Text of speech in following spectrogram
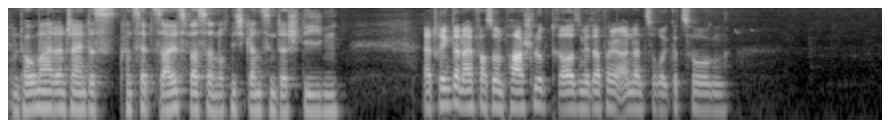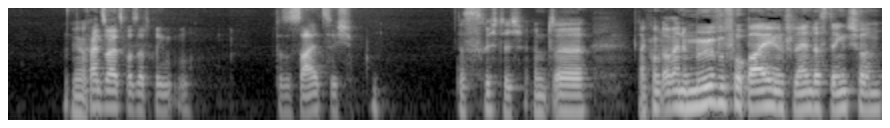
Und Homer hat anscheinend das Konzept Salzwasser noch nicht ganz hinterstiegen. Er trinkt dann einfach so ein paar Schluck draußen, wird dann von den anderen zurückgezogen. Ja, Kein Salzwasser trinken. Das ist salzig. Das ist richtig. Und äh, dann kommt auch eine Möwe vorbei und Flanders denkt schon,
